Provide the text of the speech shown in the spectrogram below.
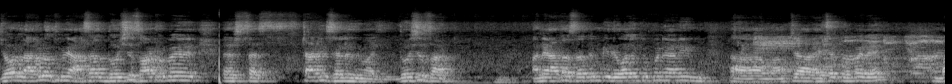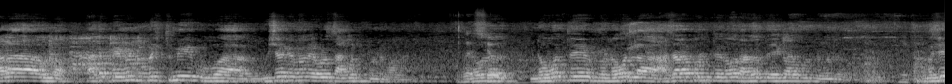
जेव्हा लागलो तुम्ही असा दोनशे साठ रुपये स्टार्टिंग सॅलरी होती माझी. दोनशे साठ. आणि आता सध्या मी देवाच्या कृपेने आणि अं, आमच्या ह्याच्या कृपेने मला आता पेमेंट म्हणजे तुम्ही व- विचार करणार एवढं चांगलं पेमेंट आहे मला. नव्वद ते नव्वद ला हजारापर्यंत ते नव्वद हजार ते एक लाखापर्यंत होतं. म्हणजे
